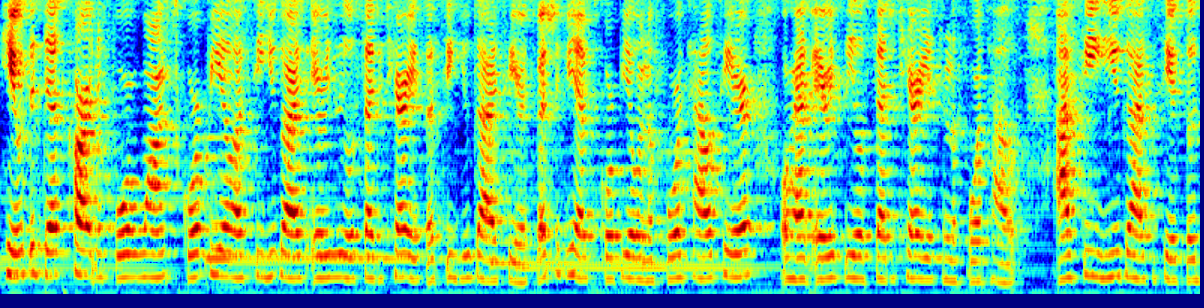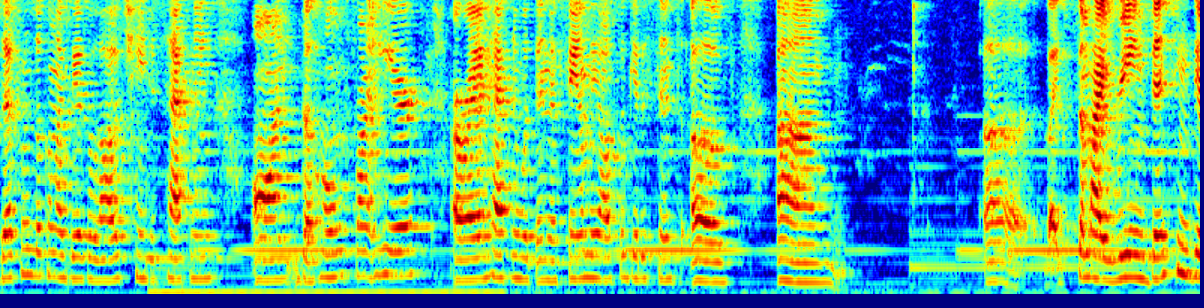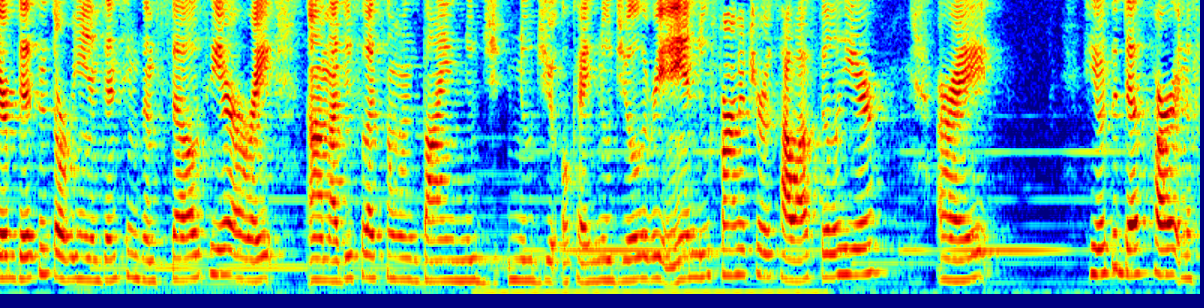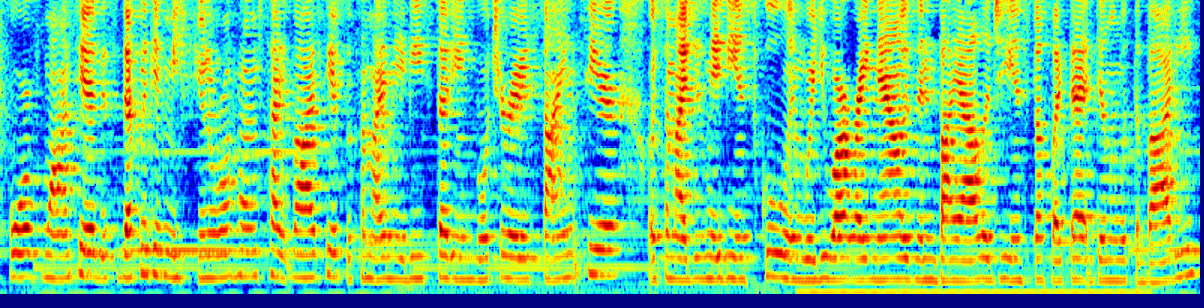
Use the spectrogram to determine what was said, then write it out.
here with the death card and the four wands, Scorpio. I see you guys, Aries, Leo, Sagittarius. I see you guys here, especially if you have Scorpio in the fourth house here or have Aries, Leo, Sagittarius in the fourth house. I see you guys is here. So definitely looking like there's a lot of changes happening on the home front here. All right, happening within the family. I also get a sense of um uh, like somebody reinventing their business or reinventing themselves here. All right, um, I do feel like someone's buying new new okay new jewelry and new furniture is how I feel here. All right. Here with the death card and the four of wands here, this is definitely giving me funeral homes type vibes here. So somebody may be studying mortuary science here, or somebody just may be in school and where you are right now is in biology and stuff like that, dealing with the body.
